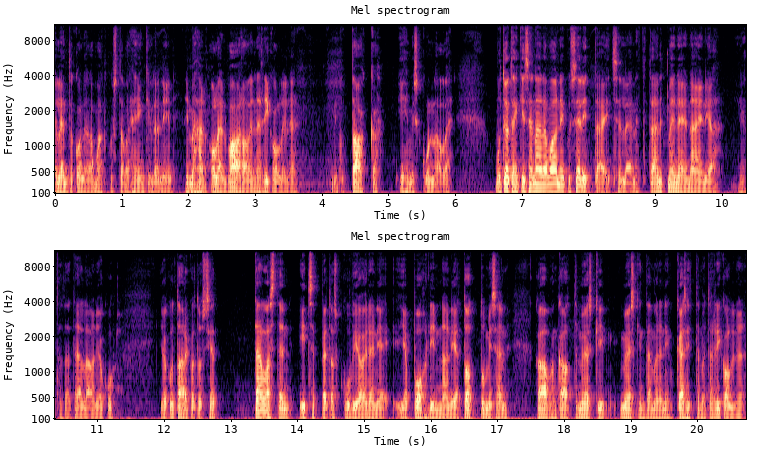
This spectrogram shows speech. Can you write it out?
ja lentokoneella matkustava henkilö, niin, niin mähän olen vaarallinen rikollinen niin kuin taakka ihmiskunnalle. Mutta jotenkin sen aina vaan niin kuin selittää itselleen, että tämä nyt menee näin ja, ja tota, tällä on joku, joku tarkoitus. Ja tällaisten itsepetoskuvioiden ja, ja pohdinnan ja tottumisen kaavan kautta myöskin, myöskin tämmöinen niin käsittämätön rikollinen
